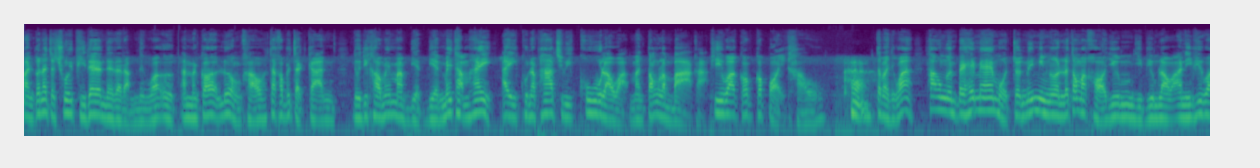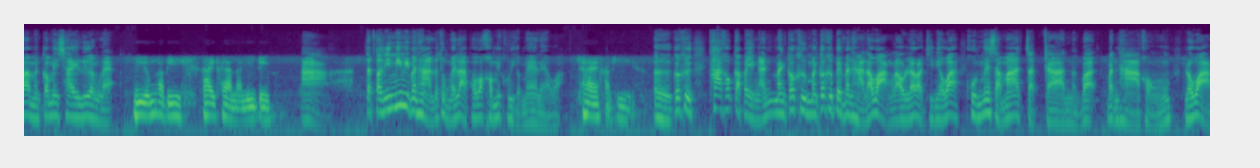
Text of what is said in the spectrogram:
มันก็น่าจะช่วยพี่ได้ในระดับหนึ่งว่าเอออันมันก็เรื่องของเขาถ้าเขาไปจัดการโดยที่เขาไม่มาเบียดเบียนไม่ทำให้ไอคุณภาพชีวิตคู่เราอะ มันต้องลำบากอะพี่ว่าก็ก็ปล่อยเขาค่ะ แต่หมายถึงว่าถ้าเอาเงินไปให้แม่หมดจนไม่มีเงินแล้วต้องมาขอยืมหยิบยืมเราอันนี้พี่ว่ามันก็ไม่ใช่เรื่องแล้วยืมค่ะพี่ใช่ขนาดนั้นจริงอ่า แต่ตอนนี้ไม่มีปัญหาแล้วถูกไหมล่ะเพราะว่าเขาไม่คุยกับแม่แล้วอะๆใช่ค่ะพี่ เออ ก็คือถ้าเขากลับไปอย่างนั้น มันก็คือมันก็คือเป็นปัญหาระหว่างเราแล้วอะทีเนี้ยว่าคุณไม่สามารถจัดการแบบว่าปัญหาของระหว่าง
